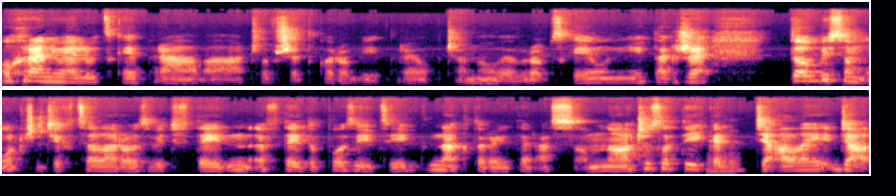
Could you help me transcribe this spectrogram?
ochraňuje ľudské práva a čo všetko robí pre občanov Európskej únie. Takže to by som určite chcela rozviť v, tej, v tejto pozícii, na ktorej teraz som. No a čo sa týka mm-hmm. ďalej, ďal,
